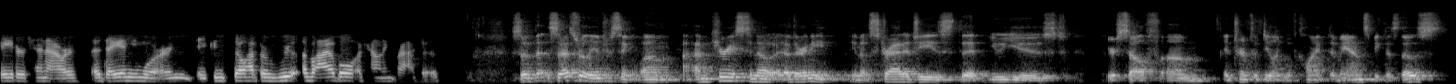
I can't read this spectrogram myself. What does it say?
eight or ten hours a day anymore, and you can still have a, real, a viable accounting practice. So, that, so that's really interesting. Um, I'm curious to know: Are there any you know strategies that you used yourself um, in terms of dealing with client demands? Because those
